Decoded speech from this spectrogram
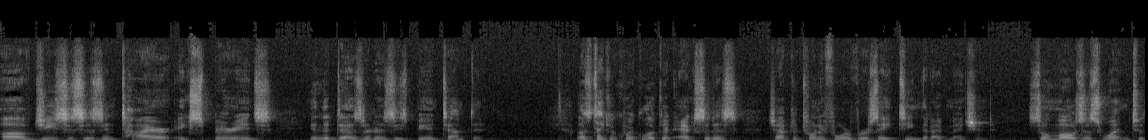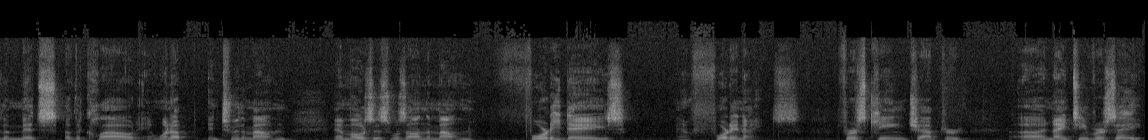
of Jesus' entire experience in the desert as he's being tempted. Let's take a quick look at Exodus chapter 24, verse 18 that I've mentioned. So Moses went into the midst of the cloud and went up into the mountain, and Moses was on the mountain 40 days and 40 nights. First King chapter uh, 19 verse 8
